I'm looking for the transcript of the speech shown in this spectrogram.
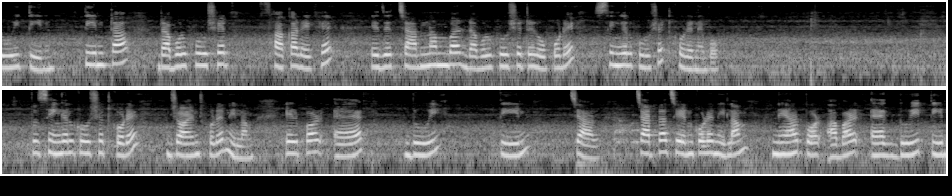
দুই, তিন। তিনটা ডাবল ক্রোশেট ফাঁকা রেখে এই যে চার নাম্বার ডাবল ক্রোশেটের ওপরে সিঙ্গেল ক্রোশেট করে নেব। তো সিঙ্গেল ক্রোশেট করে জয়েন্ট করে নিলাম। এরপর এক, দুই, তিন, চার। চারটা চেন করে নিলাম। নেয়ার পর আবার এক, দুই, তিন।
